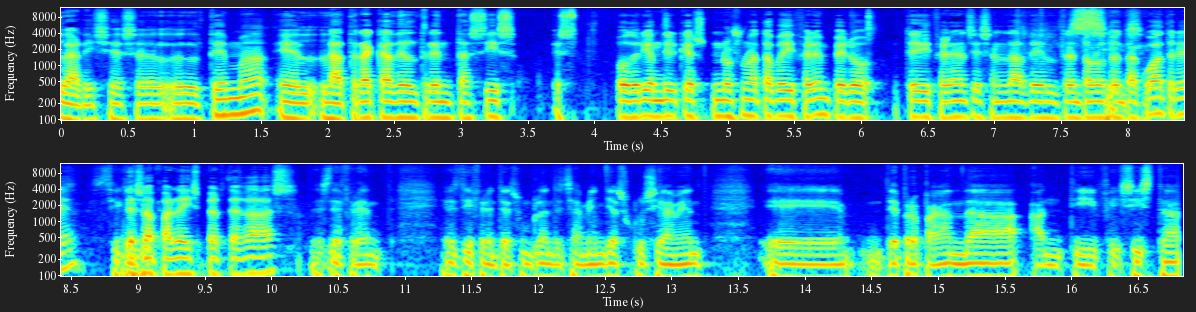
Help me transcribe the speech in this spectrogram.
Clar, això és el tema. El, la traca del 36 és, podríem dir que és, no és una etapa diferent, però té diferències en la del 31-34, sí, sí. sí desapareix per Tegàs... És diferent, és diferent, és un plantejament ja exclusivament eh, de propaganda antifeixista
